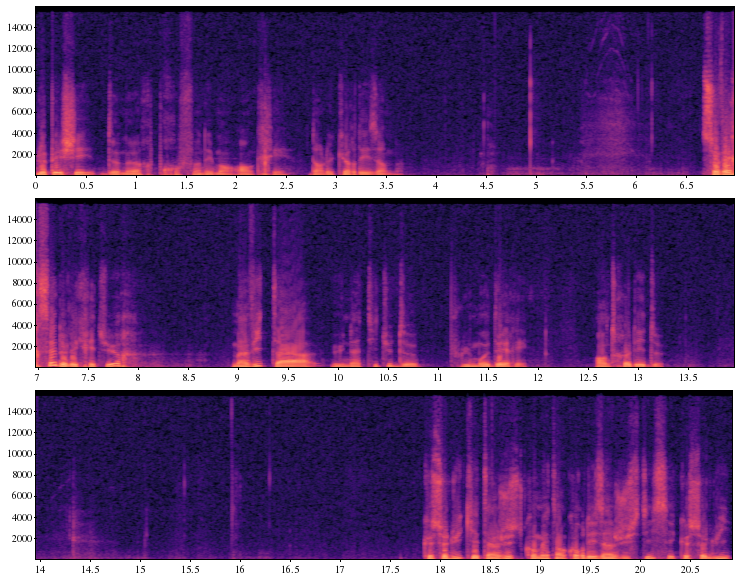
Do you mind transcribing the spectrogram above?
le péché demeure profondément ancré dans le cœur des hommes. Ce verset de l'Écriture m'invite à une attitude plus modérée entre les deux. Que celui qui est injuste commette encore des injustices et que celui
